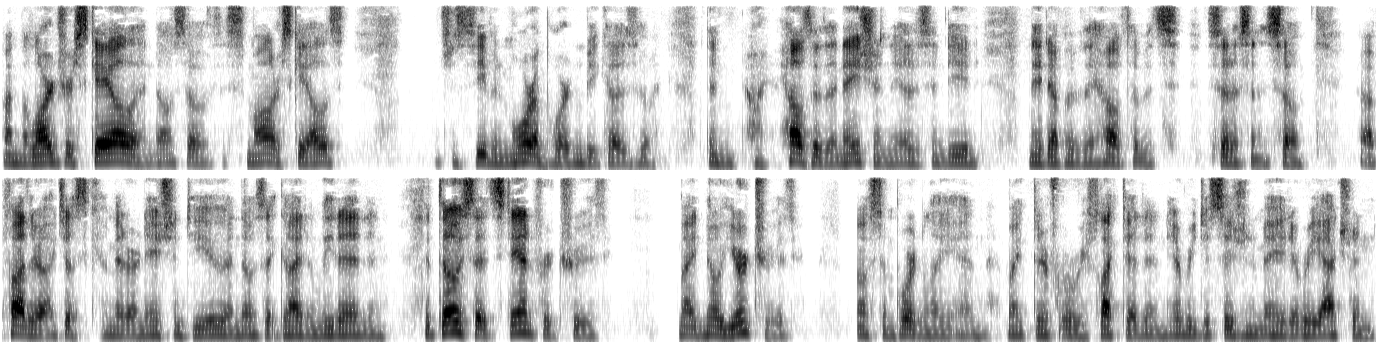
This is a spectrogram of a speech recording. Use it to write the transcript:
on the larger scale and also the smaller scales, which is even more important because the health of the nation is indeed made up of the health of its citizens. So, uh, Father, I just commit our nation to you and those that guide and lead it and that those that stand for truth might know your truth, most importantly, and might therefore reflect it in every decision made, every action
